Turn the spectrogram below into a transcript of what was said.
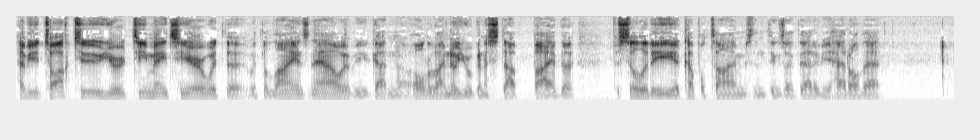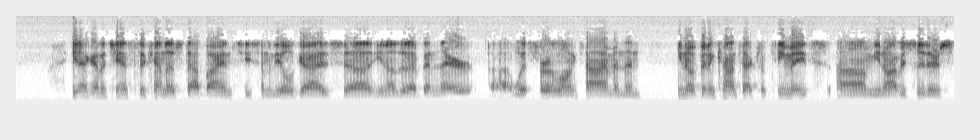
Have you talked to your teammates here with the with the Lions now? Have you gotten a hold of? I know you were going to stop by the facility a couple times and things like that. Have you had all that? Yeah, I got a chance to kind of stop by and see some of the old guys, uh, you know, that I've been there uh, with for a long time, and then, you know, I've been in contact with teammates. Um, you know, obviously there's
